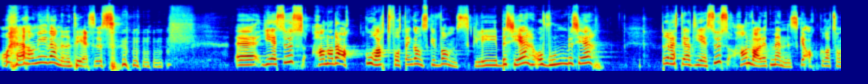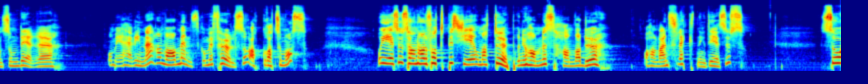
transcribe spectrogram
og her har vi vennene til Jesus. eh, Jesus han hadde akkurat fått en ganske vanskelig beskjed, og vond beskjed. Dere vet det at Jesus han var jo et menneske akkurat sånn som dere og vi her inne. Han var mennesker med følelser, akkurat som oss. Og Jesus han hadde fått beskjed om at døperen Johannes han var død. Og han var en slektning til Jesus. Så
